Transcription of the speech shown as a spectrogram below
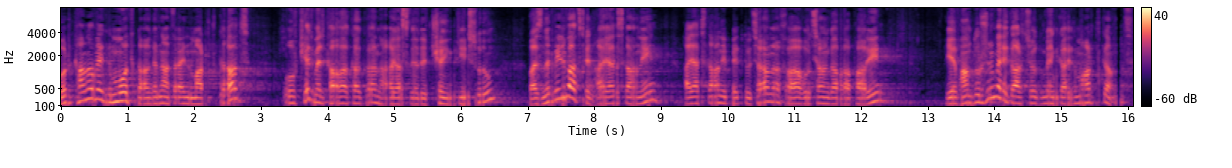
Որքանով ենք մոտ կանգնած այն մարդկանց, ովքեր մեր քաղաքական հայացքները չեն կիսում, բայց նվիրված են Հայաստանին, Հայաստանի պետությանը, խաղաղության գաղափարին եւ հանդուրժում եք արդյոք մենք այդ մարդկանց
